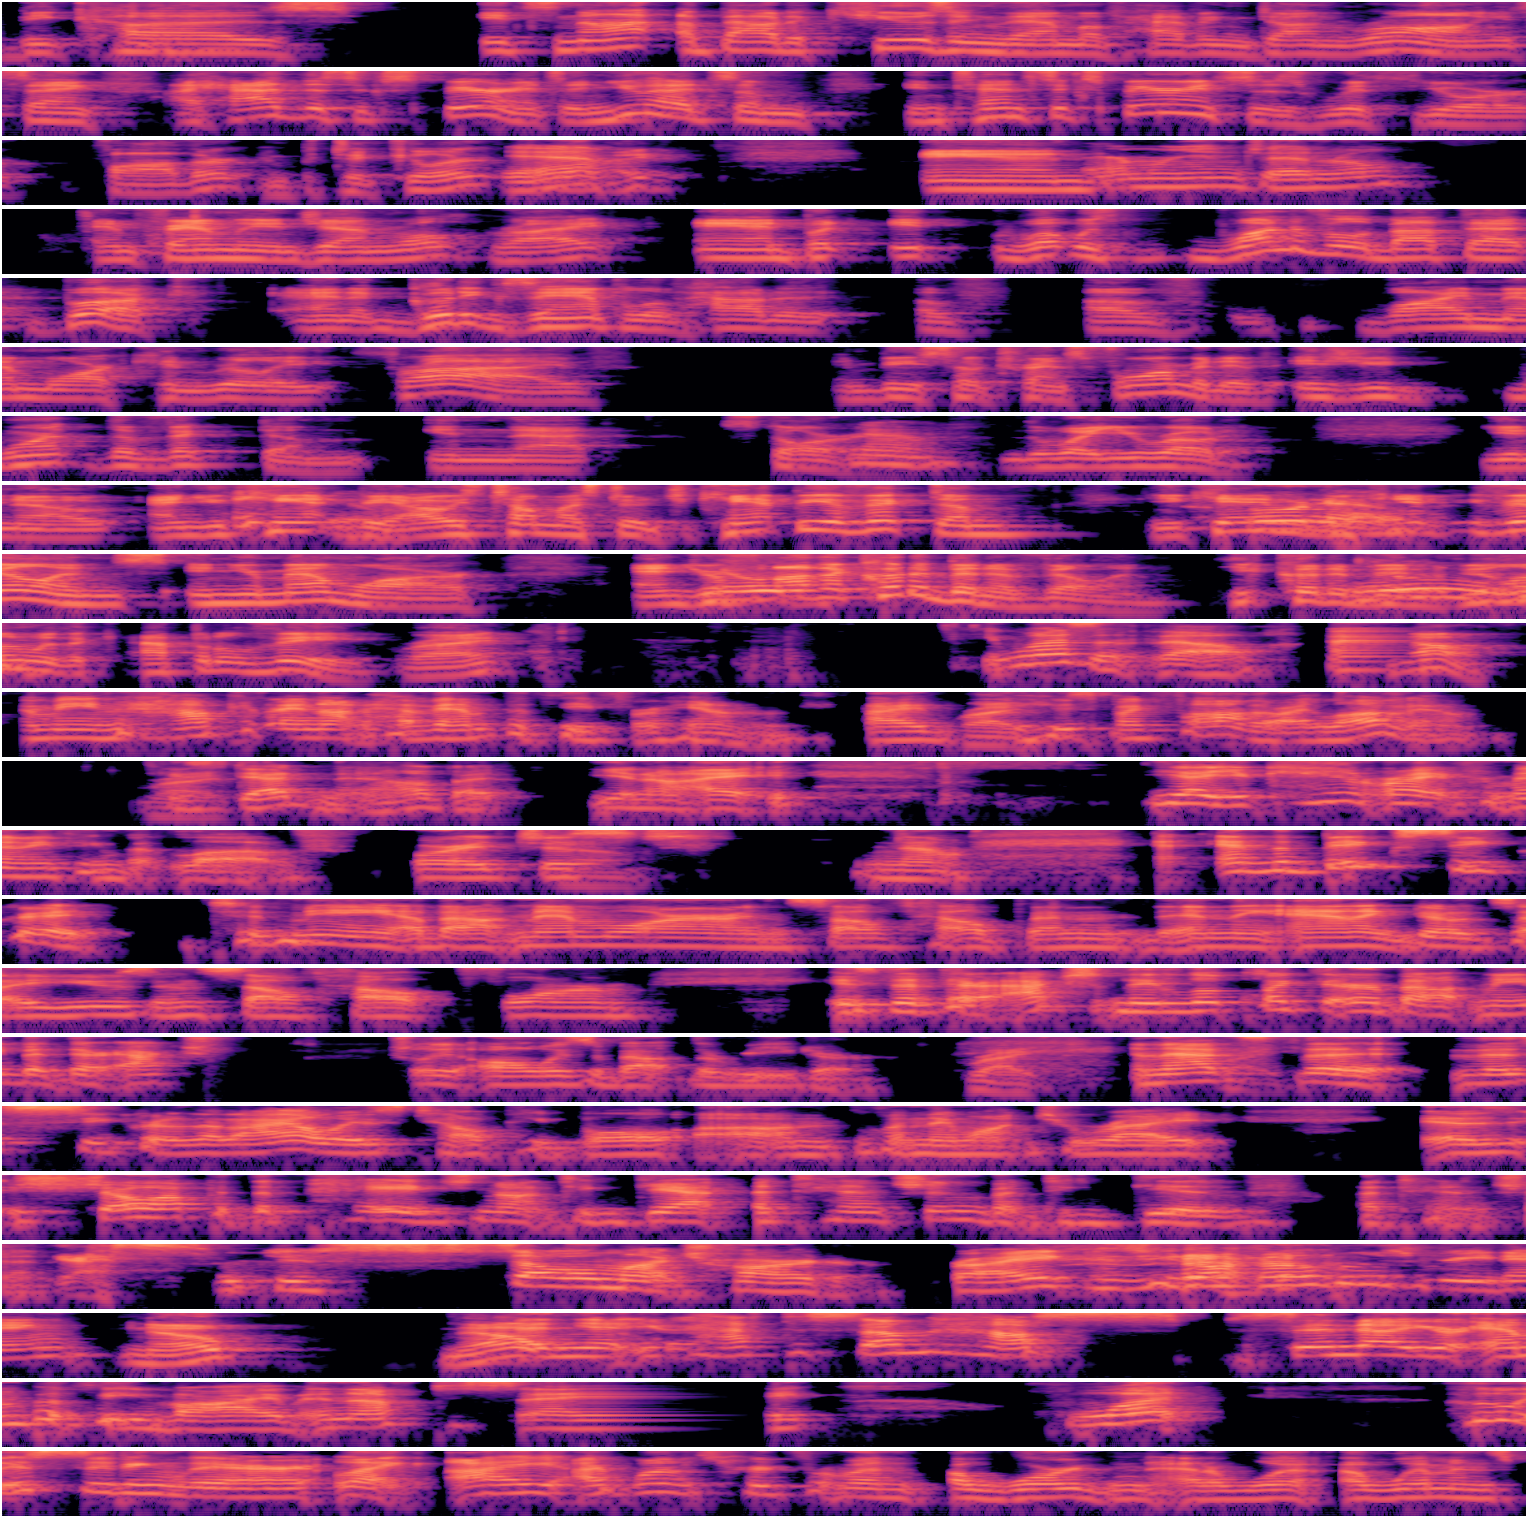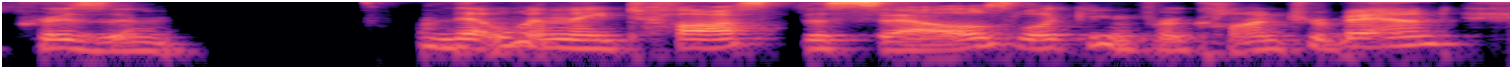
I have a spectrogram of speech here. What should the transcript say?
because it's not about accusing them of having done wrong. It's saying, I had this experience, and you had some intense experiences with your father in particular. Yeah. Right. And family in general. And family in general, right? And but it what was wonderful about that book and a good example of how to of of why memoir can really thrive and be so transformative is you weren't the victim in that story no. the way you wrote it you know and you Thank can't you. be i always tell my students you can't be a victim. You can't, oh, no. you can't be villains in your memoir. And your no. father could have been a villain. He could have been a villain with a capital v right? He wasn't though. I, no. I mean how can i not have empathy for him? I right. he's my father. I love him. He's dead now but you know i yeah you can't write from anything but love or it just no. And the big secret to me about memoir and self-help and, and the anecdotes I use in self-help form is that they're actually they look like they're about me, but they're actually always about the reader. Right. And that's right. the the secret that I always tell people um, when they want to write is show up at the page not to get attention but to give attention. Yes. Which is so much harder, right? Because you don't know who's reading. Nope. No. And yet you have to somehow send out your empathy vibe enough to say, what, who is sitting there? Like I, I once heard from an, a warden at a, a women's prison that when they tossed the cells looking for contraband,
